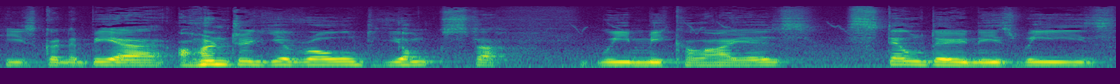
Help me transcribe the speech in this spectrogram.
He's going to be a, a hundred year old youngster. Wee Mikolai is. Still doing his wees.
